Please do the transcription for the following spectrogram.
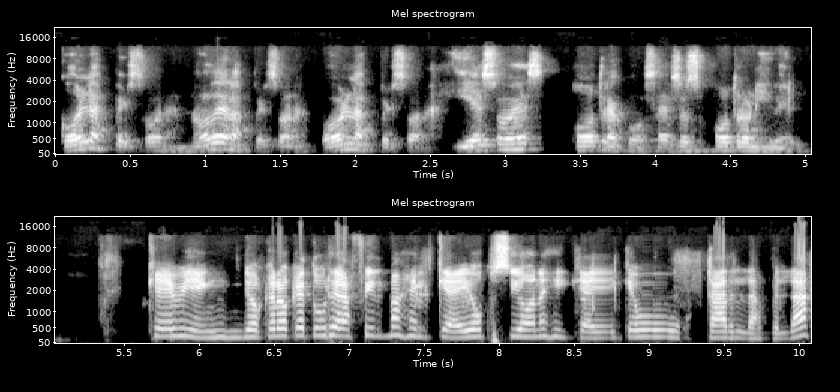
con las personas, no de las personas, con las personas. Y eso es otra cosa, eso es otro nivel. Qué bien, yo creo que tú reafirmas el que hay opciones y que hay que buscarlas, ¿verdad?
